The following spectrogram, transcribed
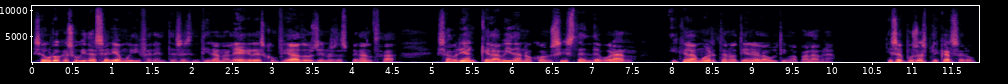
seguro que su vida sería muy diferente. Se sentirán alegres, confiados, llenos de esperanza, sabrían que la vida no consiste en devorar y que la muerte no tiene la última palabra. Y se puso a explicárselo.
